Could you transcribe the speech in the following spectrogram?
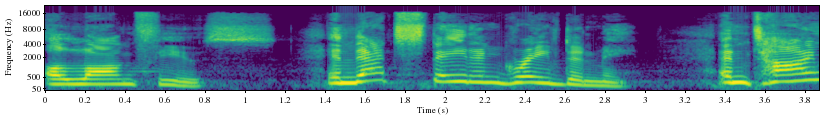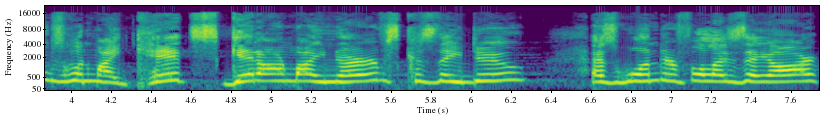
a long fuse, and that stayed engraved in me. And times when my kids get on my nerves, because they do, as wonderful as they are,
